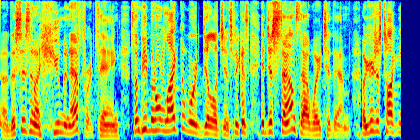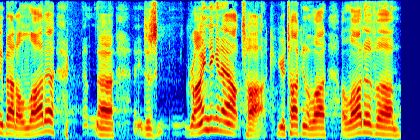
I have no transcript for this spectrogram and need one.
Uh, this isn't a human effort thing. Some people don't like the word diligence because it just sounds that way to them. Oh, you're just talking about a lot of uh, just grinding it out talk. You're talking a lot, a lot of um,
